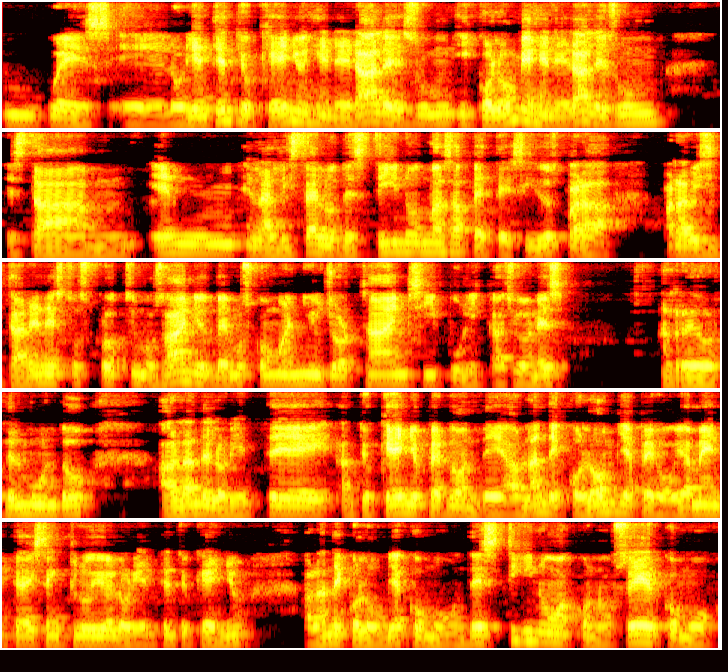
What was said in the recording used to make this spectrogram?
mm, pues el oriente antioqueño en general es un, y Colombia en general es un, está mm, en, en, la lista de los destinos más apetecidos para, para visitar en estos próximos años. Vemos como en New York Times y publicaciones alrededor del mundo hablan del oriente antioqueño, perdón, de, hablan de Colombia, pero obviamente ahí está incluido el oriente antioqueño, hablan de Colombia como un destino a conocer, como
